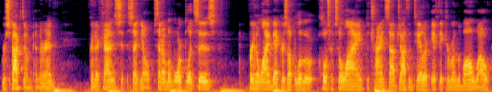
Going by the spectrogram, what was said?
respect him, and they're going to kind of send you know send a little more blitzes, bring the linebackers up a little bit closer to the line to try and stop Jonathan Taylor if they can run the ball well,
